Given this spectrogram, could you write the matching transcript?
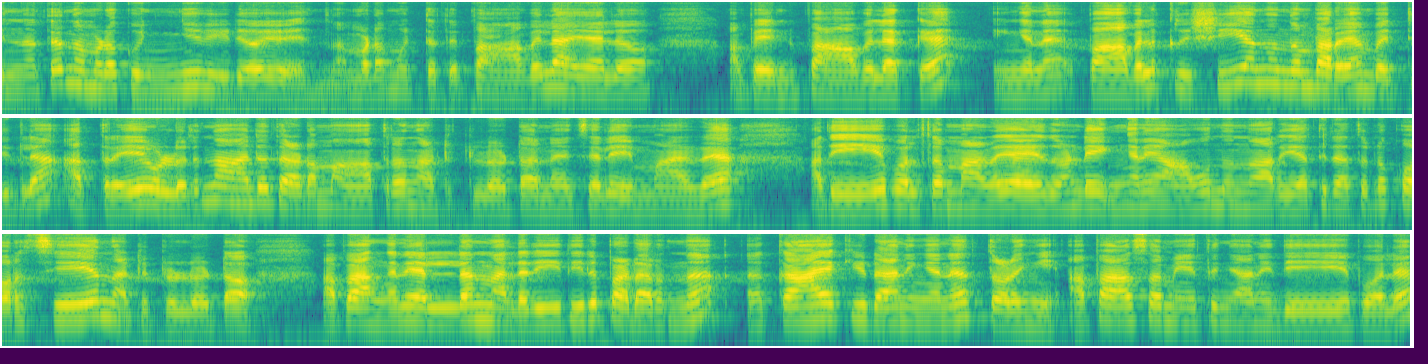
ഇന്നത്തെ നമ്മുടെ കുഞ്ഞു വീഡിയോയെ നമ്മുടെ മുറ്റത്തെ പാവലായാലോ? അപ്പോൾ എന്റെ പാവലൊക്കെ ഇങ്ങനെ പാവൽ കൃഷി എന്നൊന്നും പറയാൻ പറ്റില്ല. അത്രയേ ഒരു നാല് തടം മാത്രം നട്ടിട്ടുള്ളൂ കേട്ടോ. എന്ന് വെച്ചാൽ മഴ അതേപോലത്തെ മഴ ആയതുകൊണ്ട് എങ്ങനെ ആവുമെന്നൊന്നും അറിയാത്തില്ലാത്തതുകൊണ്ട് കുറച്ചേ നട്ടിട്ടുള്ളൂ കേട്ടോ. അപ്പോൾ അങ്ങനെ എല്ലാം നല്ല രീതിയിൽ പടർന്ന് കായൊക്കെ ഇടാൻ ഇങ്ങനെ തുടങ്ങി. അപ്പോൾ ആ സമയത്ത് ഞാൻ ഇതേപോലെ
